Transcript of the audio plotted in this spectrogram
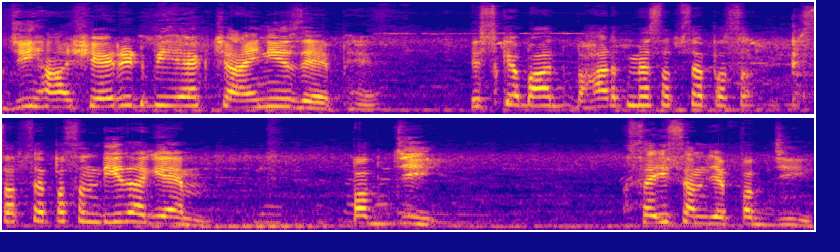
जी हाँ शेयरिट भी एक चाइनीज़ ऐप है। इसके बाद भारत में सबसे पसंद सबसे पसंदीदा गेम, पबजी। सही समझे, पबजी।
